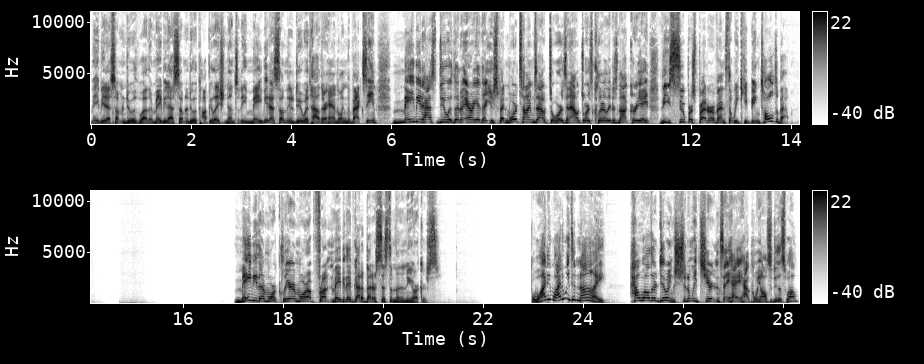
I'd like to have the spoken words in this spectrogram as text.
Maybe it has something to do with weather. Maybe it has something to do with population density. Maybe it has something to do with how they're handling the vaccine. Maybe it has to do with an area that you spend more times outdoors, and outdoors clearly does not create these super spreader events that we keep being told about. Maybe they're more clear and more upfront. Maybe they've got a better system than the New Yorkers. But why do why do we deny how well they're doing? Shouldn't we cheer it and say, "Hey, how can we also do this well?"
